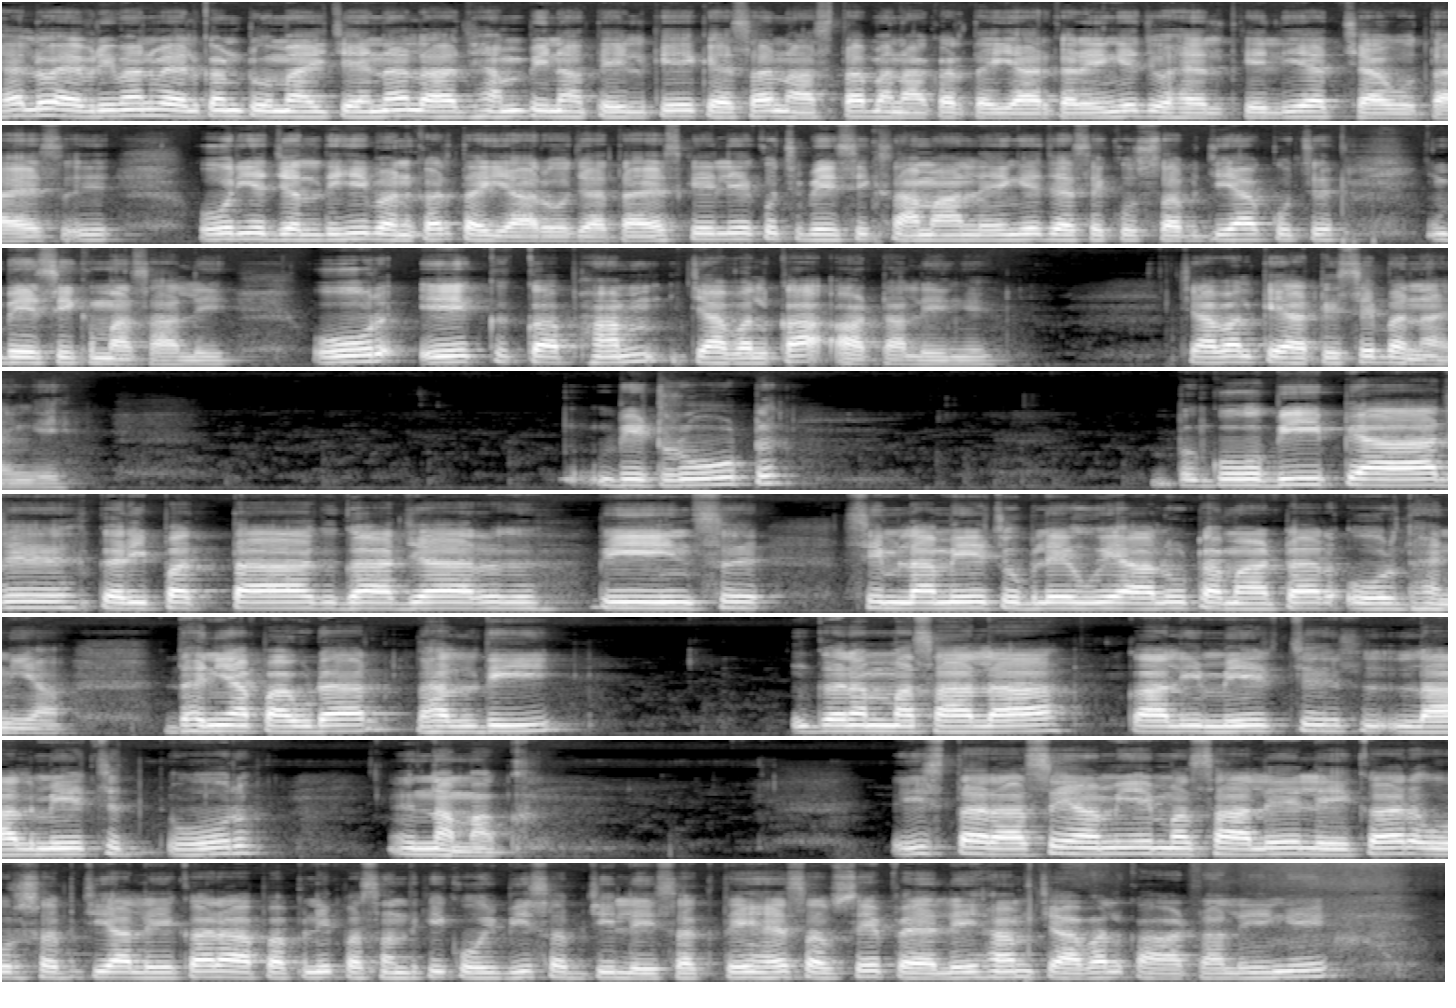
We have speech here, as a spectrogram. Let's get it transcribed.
Hello everyone welcome to my channel आज हम बिना तेल के एक ऐसा नाश्ता बनाकर तैयार करेंगे जो हेल्थ के लिए अच्छा होता है। और ये जल्दी ही बनकर तैयार हो जाता है। इसके लिए कुछ बेसिक सामान लेंगे, जैसे कुछ सब्ज़ियाँ, कुछ बेसिक मसाले। और एक कप हम चावल का आटा लेंगे। चावल के आटे से बनाएँगे। बीटरूट गोभी, प्याज, करी पत्ता, गाजर, बीन्स, शिमला मिर्च, उबले हुए आलू, टमाटर और धनिया। धनिया पाउडर, हल्दी, गरम मसाला, काली मिर्च, लाल मिर्च और नमक। इस तरह से हम ये मसाले लेकर और सब्ज़ियाँ लेकर आप अपनी पसंद की कोई भी सब्ज़ी ले सकते हैं। सबसे पहले हम चावल का आटा लेंगे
